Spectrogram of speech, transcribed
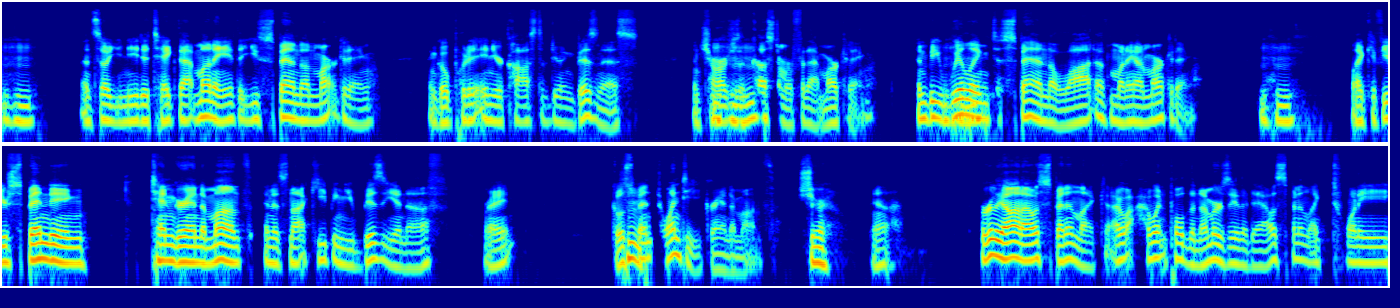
Mm-hmm. And so you need to take that money that you spend on marketing and go put it in your cost of doing business and charge Mhm. the customer for that marketing and be Mhm. willing to spend a lot of money on marketing. Mm-hmm. Like if you're spending 10 grand a month and it's not keeping you busy enough, right? Go Hmm. spend 20 grand a month. Sure. Yeah. Early on, I was spending like, I, I went and pulled the numbers the other day. I was spending like 20, I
